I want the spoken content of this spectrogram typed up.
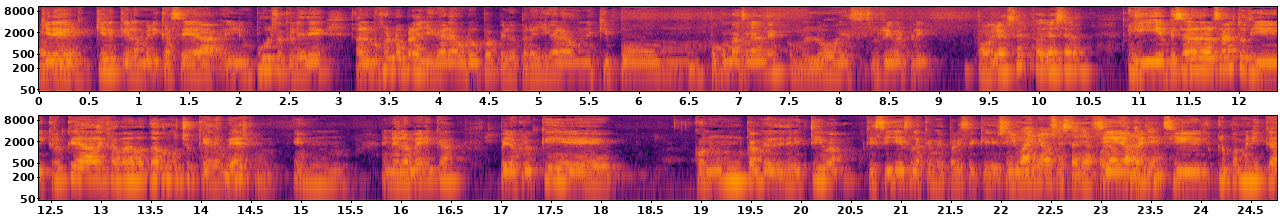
Quiere, quiere que el América sea el impulso que le dé, a lo mejor no para llegar a Europa, pero para llegar a un equipo un poco más grande, como lo es el River Plate. Podría ser, podría ser. Y empezar a dar saltos y creo que ha dejado, dado mucho que deber en, en el América, pero creo que con un cambio de directiva, que sí es la que me parece que... Si Baños estaría fuera para ti. Si el Club América,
